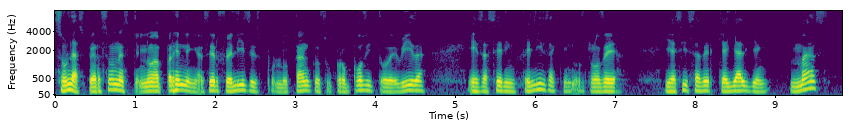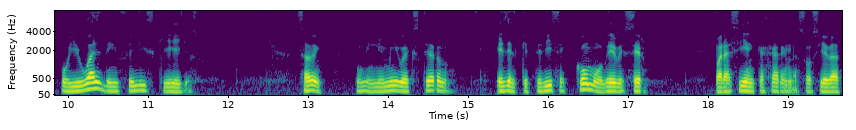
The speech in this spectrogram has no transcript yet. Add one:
Son las personas que no aprenden a ser felices, por lo tanto su propósito de vida es hacer infeliz a quien nos rodea y así saber que hay alguien más o igual de infeliz que ellos. ¿Saben? Un enemigo externo es el que te dice cómo debe ser para así encajar en la sociedad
